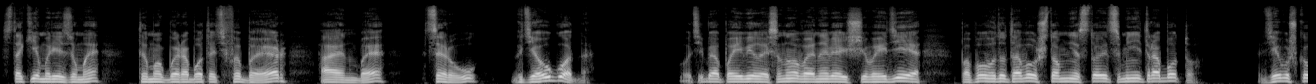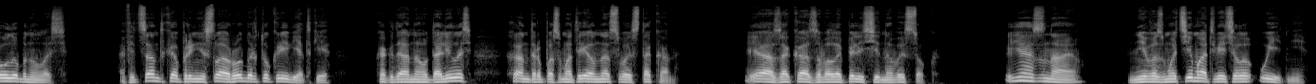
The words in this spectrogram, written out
С таким резюме ты мог бы работать в ФБР, АНБ, ЦРУ, где угодно. У тебя появилась новая навязчивая идея по поводу того, что мне стоит сменить работу. Девушка улыбнулась. Официантка принесла Роберту креветки. Когда она удалилась, Хантер посмотрел на свой стакан. Я заказывал апельсиновый сок. Я знаю, невозмутимо ответила Уитни.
